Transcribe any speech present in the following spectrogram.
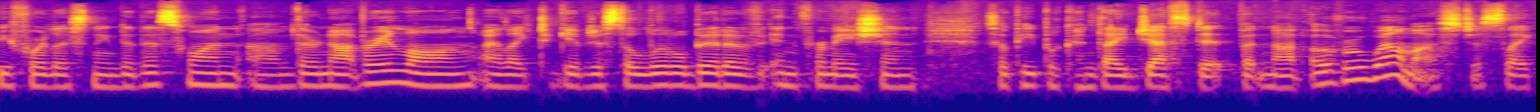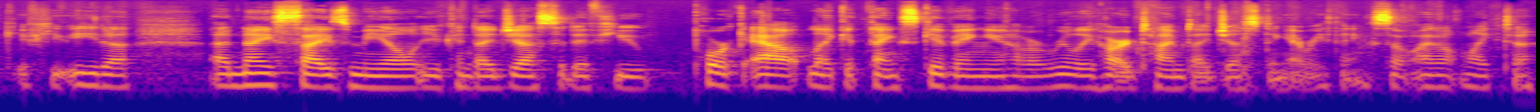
before listening to this one. Um, they're not very long. I like to give just a little bit of information so people can digest it, but not overwhelm us. Just like if you eat a, a nice size meal, you can digest it. If you pork out, like at Thanksgiving, you have a really hard time digesting everything. So I don't like to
